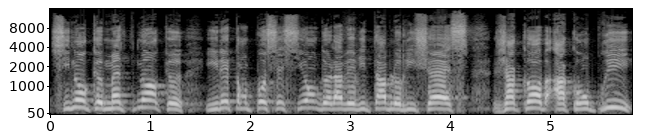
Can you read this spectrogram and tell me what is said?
Sinon que maintenant qu'il est en possession de la véritable richesse, Jacob a compris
